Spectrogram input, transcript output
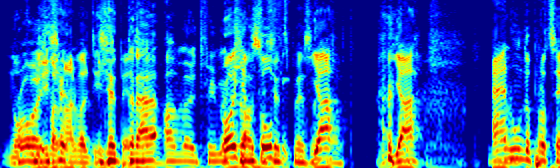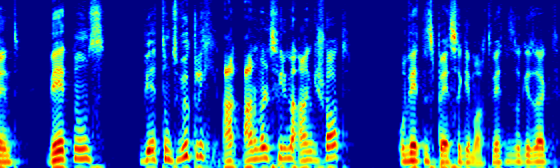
noch Bro, nicht ich, mal Anwalt ist, ich hätte drei. Anwaltfilme Bro, ich hab geschaut, so viel- besser ja. gemacht. Ja, 100 Prozent. Wir hätten uns, wir hätten uns wirklich An Anwaltsfilme angeschaut und wir hätten es besser gemacht. Wir hätten so gesagt,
